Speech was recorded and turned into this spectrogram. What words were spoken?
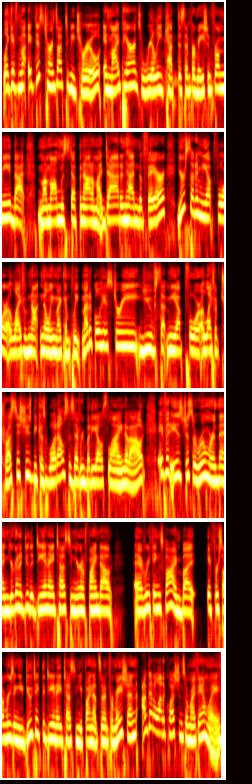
Like if my if this turns out to be true and my parents really kept this information from me that my mom was stepping out on my dad and had an affair, you're setting me up for a life of not knowing my complete medical history. You've set me up for a life of trust issues because what else is everybody else lying about? If it is just a rumor, then you're going to do the DNA test and you're going to find out everything's fine, but if for some reason you do take the DNA test and you find out some information, I've got a lot of questions for my family.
